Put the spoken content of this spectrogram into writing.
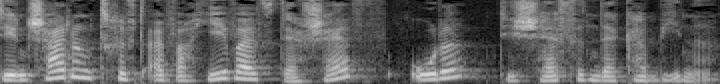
Die Entscheidung trifft einfach jeweils der Chef oder die Chefin der Kabine.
